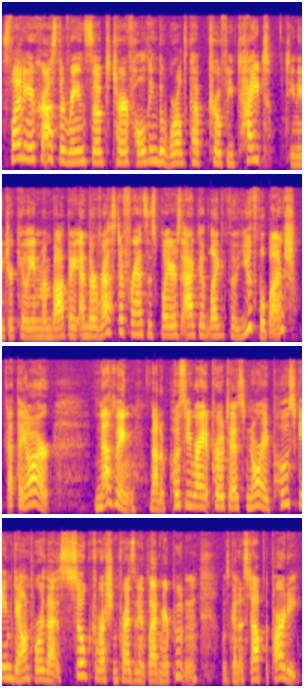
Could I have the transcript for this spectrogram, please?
Sliding across the rain soaked turf, holding the World Cup trophy tight, teenager Kylian Mbappe and the rest of France's players acted like the youthful bunch that they are. Nothing, not a pussy riot protest, nor a post game downpour that soaked Russian President Vladimir Putin, was going to stop the party.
